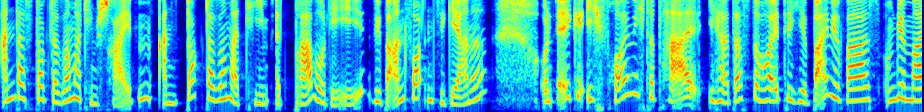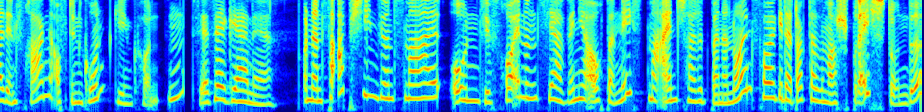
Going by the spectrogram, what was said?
an das Dr. Sommerteam schreiben, an drsommerteam.bravo.de. Wir beantworten sie gerne. Und Elke, ich freue mich total, ja, dass du heute hier bei mir warst und wir mal den Fragen auf den Grund gehen konnten. Sehr, sehr gerne. Und dann verabschieden wir uns mal und wir freuen uns ja, wenn ihr auch beim nächsten Mal einschaltet bei einer neuen Folge der Dr. Sommer Sprechstunde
